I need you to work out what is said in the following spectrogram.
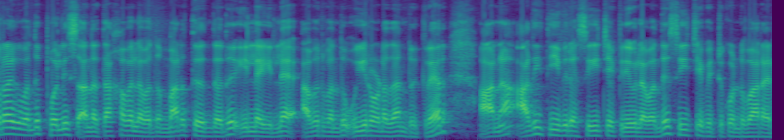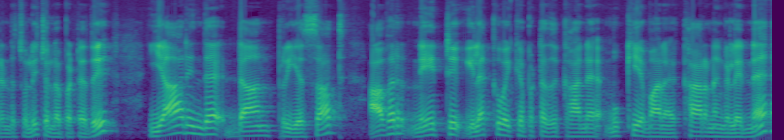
பிறகு வந்து போலீஸ் அந்த தகவலை வந்து மறுத்திருந்தது இல்லை இல்லை அவர் வந்து உயிரோடு தான் இருக்கிறார். ஆனால் அதி தீவிர சிகிச்சை பிரிவில் வந்து சிகிச்சை பெற்றுக்கொண்டு வரார் என்று சொல்லி சொல்லப்பட்டது. யார் இந்த டான் பிரியசாத்? அவர் நேற்று இலக்கு வைக்கப்பட்டதுக்கான முக்கியமான காரணங்கள் என்ன?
